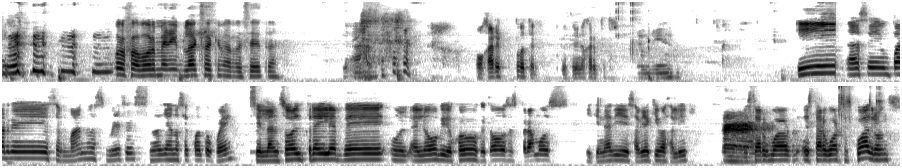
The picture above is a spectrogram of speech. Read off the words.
Por favor, Mary Black, saquen la receta. o Harry Potter, porque estoy viendo Harry Potter. También. Y hace un par de semanas, meses, no, ya no sé cuánto fue, se lanzó el tráiler de un- el nuevo videojuego que todos esperamos y que nadie sabía que iba a salir, Star Wars, Star Wars Squadrons,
